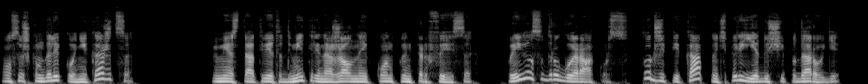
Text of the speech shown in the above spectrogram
Он слишком далеко, не кажется? Вместо ответа Дмитрий нажал на иконку интерфейса. Появился другой ракурс. Тот же пикап, но теперь едущий по дороге.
